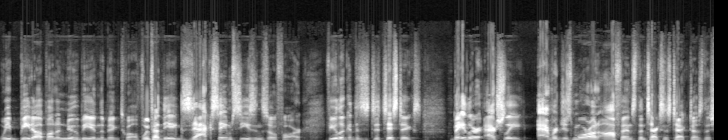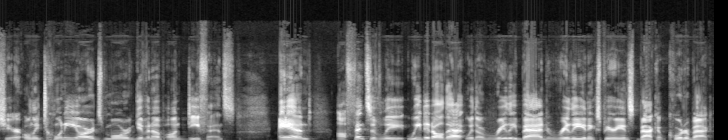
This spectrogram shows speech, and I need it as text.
we beat up on a newbie in the Big 12. We've had the exact same season so far. If you look at the statistics, Baylor actually averages more on offense than Texas Tech does this year, only 20 yards more given up on defense. And offensively, we did all that with a really bad, really inexperienced backup quarterback.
